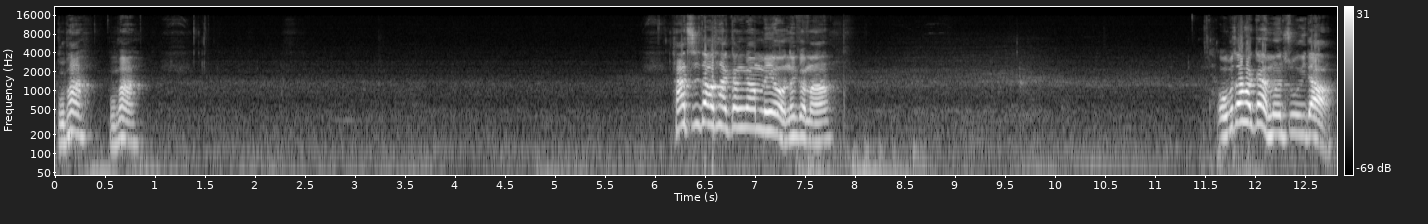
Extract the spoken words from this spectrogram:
不怕不怕。他知道他刚刚没有那个吗？我不知道他刚有没有注意到。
